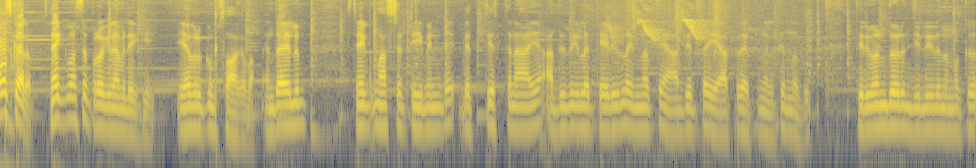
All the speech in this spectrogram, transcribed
നമസ്കാരം. സ്നേക്ക് മാസ്റ്റർ പ്രോഗ്രാമിലേക്ക് ഏവർക്കും സ്വാഗതം. എന്തായാലും സ്നേക്ക് മാസ്റ്റർ ടീമിന്റെ വ്യത്യസ്തനായ അതിഥികളെ തേടിയുള്ള ഇന്നത്തെ ആദ്യത്തെ യാത്ര എത്തി നിൽക്കുന്നത് തിരുവനന്തപുരം ജില്ലയിൽ നമുക്ക്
